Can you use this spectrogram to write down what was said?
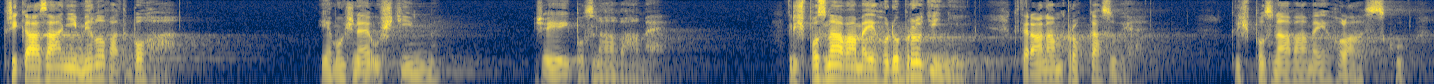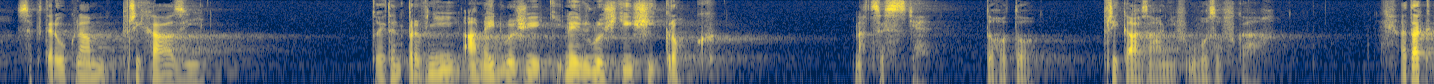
Přikázání milovat Boha je možné už tím, že jej poznáváme. Když poznáváme jeho dobrodiní, která nám prokazuje, když poznáváme jeho lásku, se kterou k nám přichází, to je ten první a nejdůležitější krok na cestě tohoto přikázání v úvozovkách. A tak,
